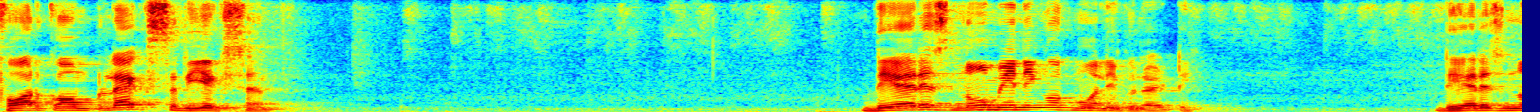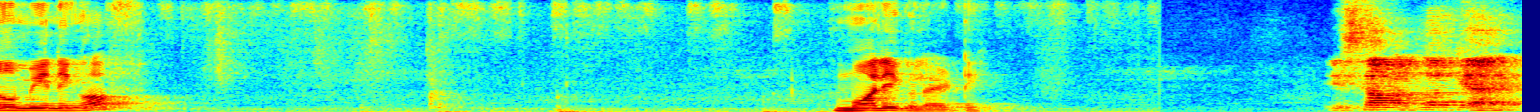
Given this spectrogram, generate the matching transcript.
for complex reaction there is no meaning of molecularity there is no meaning of molecularity इसका मतलब क्या है?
